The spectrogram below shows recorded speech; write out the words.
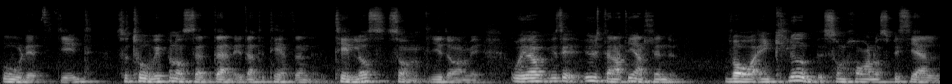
ordet jid så tog vi på något sätt den identiteten till oss som Jid Army. Och jag, utan att egentligen vara en klubb som har någon speciell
